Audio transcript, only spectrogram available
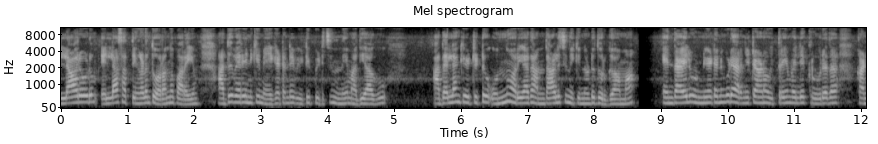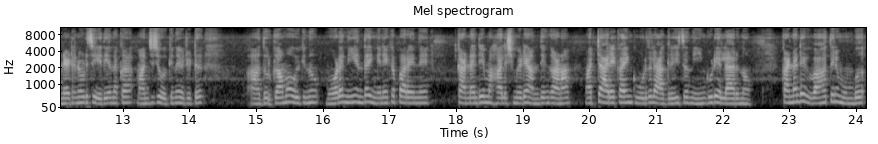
എല്ലാവരോടും എല്ലാ സത്യങ്ങളും തുറന്നു പറയും. അതുവരെ എനിക്ക് മേഘേട്ടന്റെ വീട്ടിൽ പിടിച്ചു നിന്നേ മതിയാകൂ. അതെല്ലാം കേട്ടിട്ട് ഒന്നും അറിയാതെ അന്താളിച്ച് നിൽക്കുന്നുണ്ട് ദുർഗാമ്മ. എന്തായാലും ഉണ്ണിയേട്ടനും കൂടി അറിഞ്ഞിട്ടാണോ ഇത്രയും വലിയ ക്രൂരത കണ്ണേട്ടനോട് ചെയ്തതെന്നൊക്കെ മഞ്ജു ചോദിക്കുന്നത് കേട്ടിട്ട് ദുർഗാമ്മ ചോദിക്കുന്നു മോളെ നീ എന്താ ഇങ്ങനെയൊക്കെ പറയുന്നേ? കണ്ണന്റെയും മഹാലക്ഷ്മിയുടെയും അന്ത്യം കാണാൻ മറ്റാരേക്കായും കൂടുതൽ ആഗ്രഹിച്ച നീയും കൂടി അല്ലായിരുന്നോ? കണ്ണന്റെ വിവാഹത്തിന് മുമ്പ്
